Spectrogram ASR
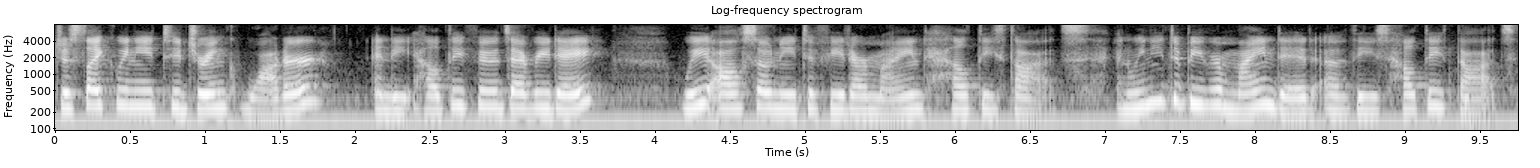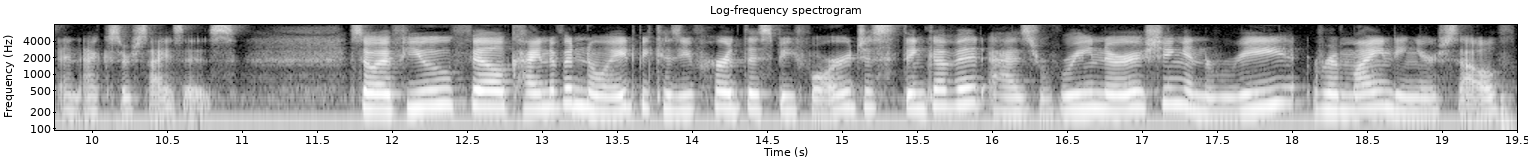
Just like we need to drink water and eat healthy foods every day, we also need to feed our mind healthy thoughts, and we need to be reminded of these healthy thoughts and exercises. So if you feel kind of annoyed because you've heard this before, just think of it as re nourishing and re reminding yourself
